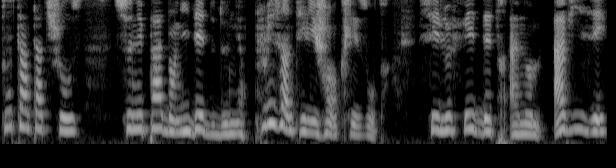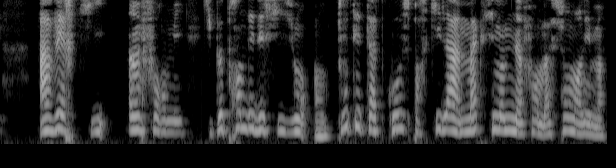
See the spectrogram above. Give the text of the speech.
tout un tas de choses. Ce n'est pas dans l'idée de devenir plus intelligent que les autres. C'est le fait d'être un homme avisé, averti, informé, qui peut prendre des décisions en tout état de cause parce qu'il a un maximum d'informations dans les mains.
